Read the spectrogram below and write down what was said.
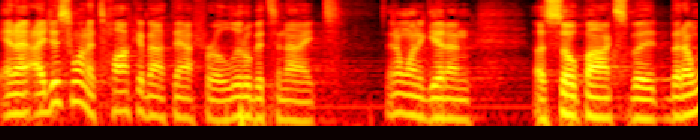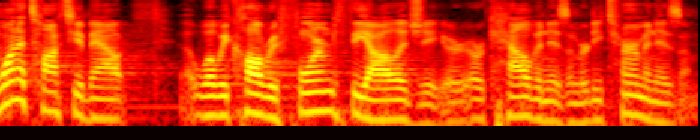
And I, I just want to talk about that for a little bit tonight. I don't want to get on a soapbox, but, but I want to talk to you about what we call Reformed theology or, or Calvinism or determinism.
